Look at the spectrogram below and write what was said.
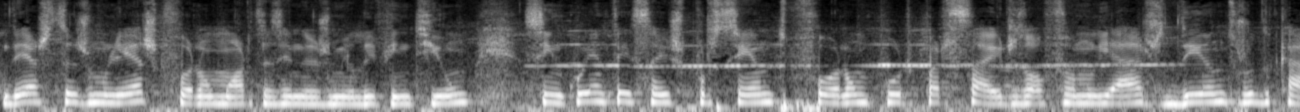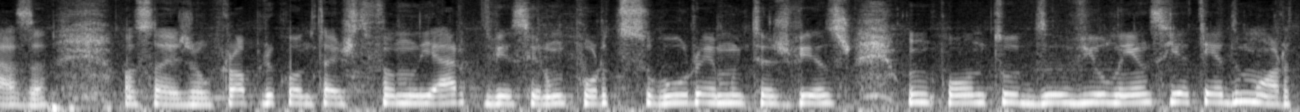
Destas mulheres que foram mortas em 2021, 56% foram por parceiros ou familiares dentro de casa. Ou seja, o próprio contexto familiar, que devia ser um porto seguro, é muitas vezes um ponto de violência e até de morte.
